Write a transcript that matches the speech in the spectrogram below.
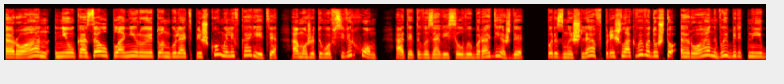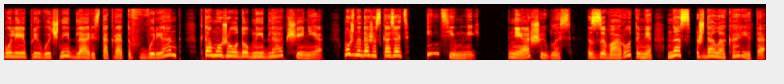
Руан не указал, планирует он гулять пешком или в карете, а может и вовсе верхом. От этого зависел выбор одежды. Поразмышляв, пришла к выводу, что Эруан выберет наиболее привычный для аристократов вариант, к тому же удобный для общения. Можно даже сказать, интимный. Не ошиблась. За воротами нас ждала карета.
